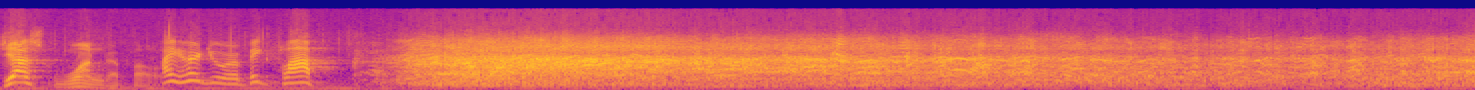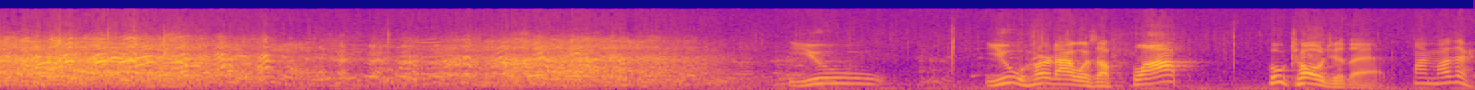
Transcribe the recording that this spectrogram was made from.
Just wonderful. I heard you were a big flop. You. You heard I was a flop? Who told you that? My mother.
